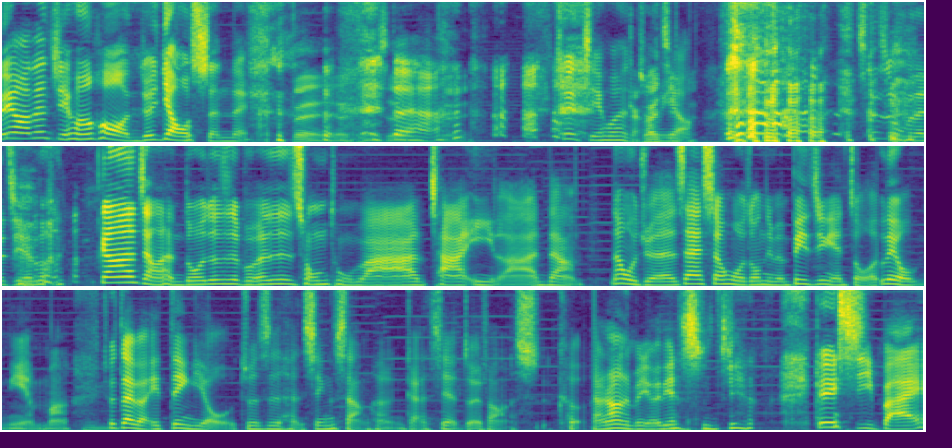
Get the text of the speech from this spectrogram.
没有啊，但结婚后你就要生嘞，对，要提升对啊对所以结婚很重要讲。这是我们的结论。刚刚讲了很多，就是不论是冲突啦、差异啦这样。那我觉得在生活中，你们毕竟也走了六年嘛，嗯就代表一定有就是很欣赏、很感谢对方的时刻。想让你们有一点时间可以洗白，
